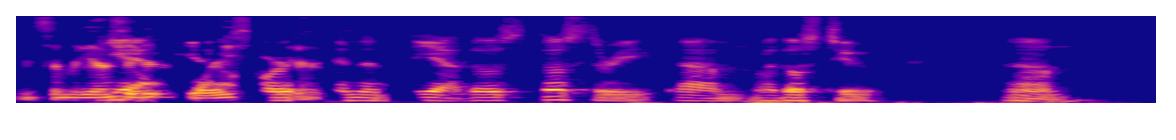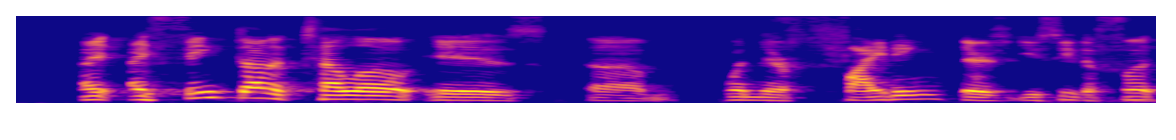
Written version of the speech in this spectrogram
and somebody else yeah, did his yeah, of course. Yeah. And then yeah, those those three, um, or those two. Um, I I think Donatello is um, when they're fighting. There's you see the foot.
